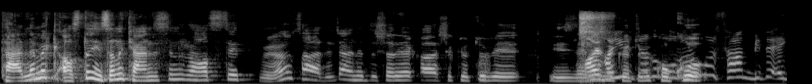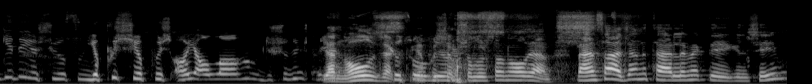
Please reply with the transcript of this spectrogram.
Terlemek aslında insanın kendisini rahatsız etmiyor. Sadece hani dışarıya karşı kötü bir izlenim Ay hayır kötü canım bir olur koku. mu? Sen bir de Ege'de yaşıyorsun. Yapış yapış. Ay Allah'ım düşününce bile Ya ne olacak? kötü Yapış oluyor. yapış olursa ne oluyor yani? Ben sadece hani terlemekle ilgili şeyim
